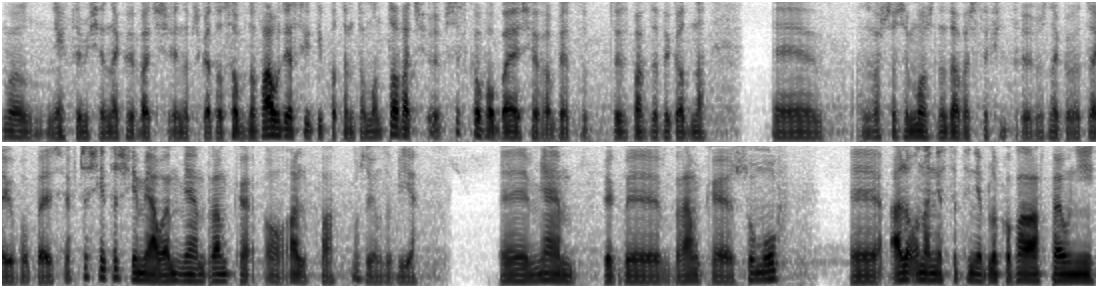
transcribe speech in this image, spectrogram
bo nie chce mi się nagrywać e, na przykład osobno w Audacity, potem to montować. E, Wszystko w OBS-ie robię, to, to jest bardzo wygodne. A Zwłaszcza, że można dawać te filtry różnego rodzaju w OBS-ie. Wcześniej też je miałem, miałem bramkę, o alfa, może ją zabiję. E, Miałem jakby bramkę szumów, e, ale ona niestety nie blokowała w pełni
